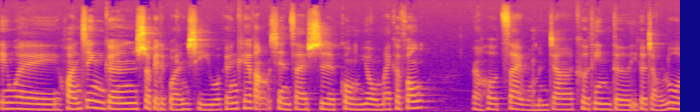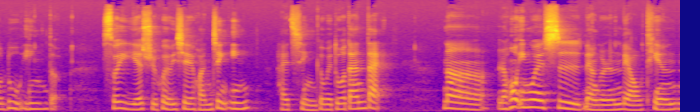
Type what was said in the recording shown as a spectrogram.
因为环境跟设备的关系，我跟 K 房现在是共用麦克风，然后在我们家客厅的一个角落录音的，所以也许会有一些环境音，还请各位多担待。那然后因为是两个人聊天，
